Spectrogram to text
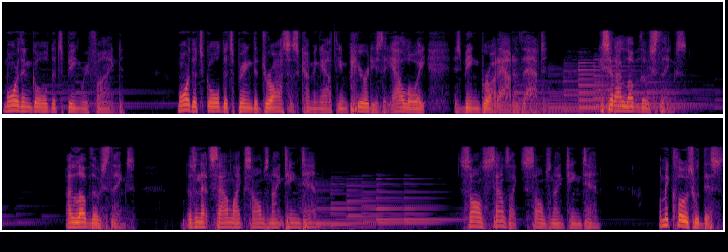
More than gold that's being refined. More that's gold that's bringing the dross is coming out, the impurities, the alloy is being brought out of that. He said, I love those things. I love those things. Doesn't that sound like Psalms 19:10? Psalms sounds like Psalms 19:10. Let me close with this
